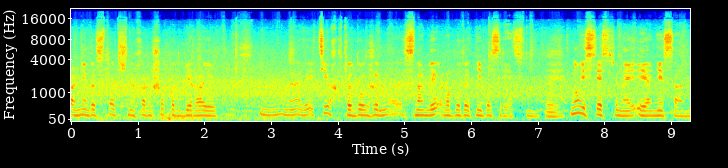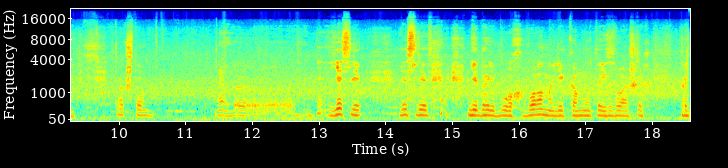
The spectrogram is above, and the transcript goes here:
э, они достаточно хорошо подбирают м, тех, кто должен с нами работать непосредственно. М. Ну, естественно, и они сами. Так что, э, э, если, если, не дай бог, вам или кому-то из ваших при-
